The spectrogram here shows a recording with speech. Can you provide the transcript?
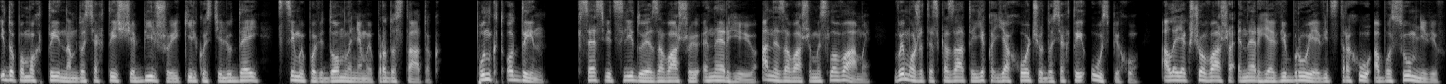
і допомогти нам досягти ще більшої кількості людей з цими повідомленнями про достаток. Пункт 1. Всесвіт слідує за вашою енергією, а не за вашими словами. Ви можете сказати, як я хочу досягти успіху, але якщо ваша енергія вібрує від страху або сумнівів,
